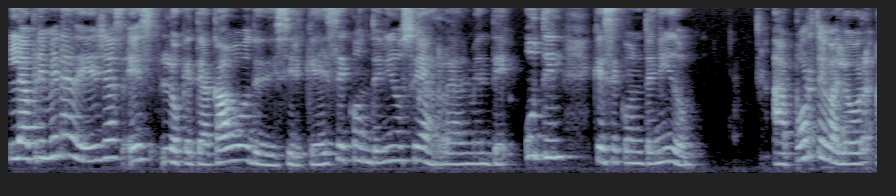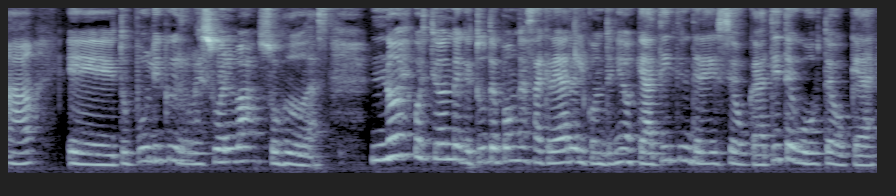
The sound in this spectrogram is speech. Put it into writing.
la primera de ellas es lo que te acabo de decir, que ese contenido sea realmente útil, que ese contenido aporte valor a eh, tu público y resuelva sus dudas. No es cuestión de que tú te pongas a crear el contenido que a ti te interese o que a ti te guste o que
